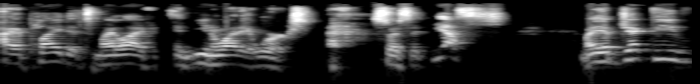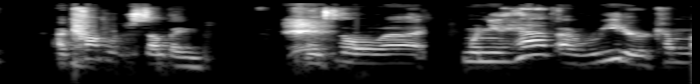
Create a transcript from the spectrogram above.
I applied it to my life. And you know what? It works. so I said, Yes, my objective accomplished something. And so uh, when you have a reader come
